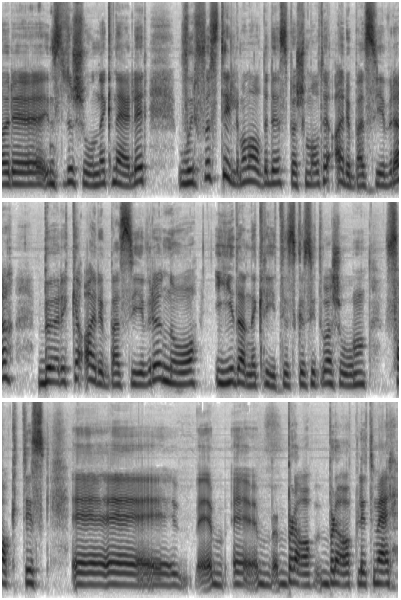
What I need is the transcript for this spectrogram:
når eh, institusjonene kneler? Hvorfor stiller man aldri det spørsmålet til arbeidsgivere? Bør ikke arbeidsgivere nå i denne kritiske situasjonen faktisk eh, bla, bla opp litt mer?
